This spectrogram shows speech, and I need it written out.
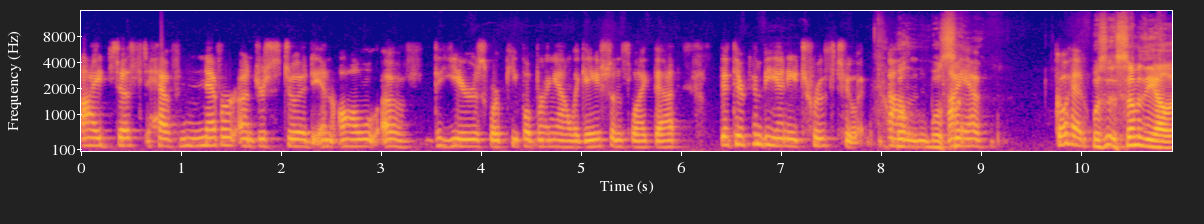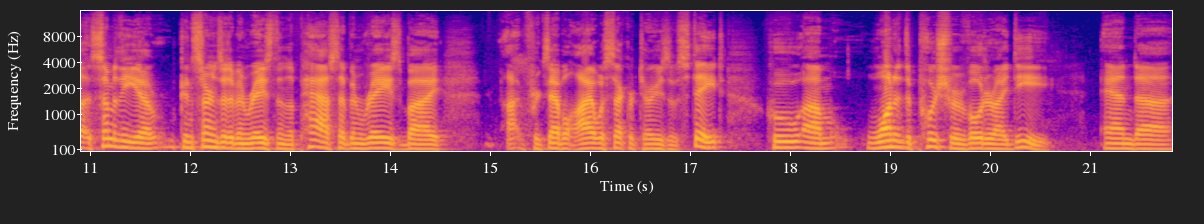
I just have never understood in all of the years where people bring allegations like that that there can be any truth to it. Um, well, well, so, I have. Go ahead. Well, some of the some of the uh, concerns that have been raised in the past have been raised by uh, for example, Iowa secretaries of state who um, wanted to push for voter ID, and uh,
